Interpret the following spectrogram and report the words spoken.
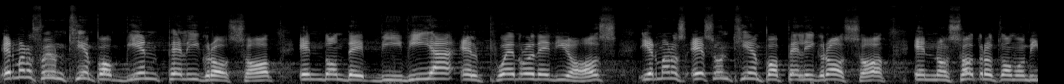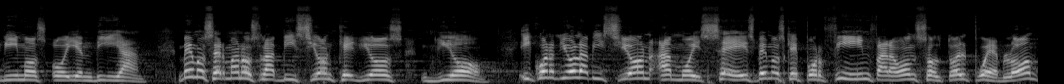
Hermanos, fue un tiempo bien peligroso en donde vivía el pueblo de Dios. Y hermanos, es un tiempo peligroso en nosotros como vivimos hoy en día. Vemos, hermanos, la visión que Dios dio. Y cuando dio la visión a Moisés, vemos que por fin Faraón soltó el pueblo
